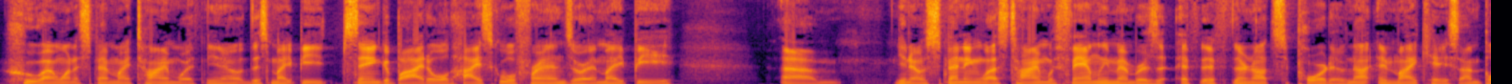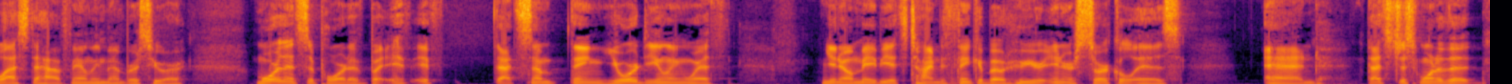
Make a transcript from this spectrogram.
who I want to spend my time with. You know, this might be saying goodbye to old high school friends, or it might be, um, you know, spending less time with family members if, if they're not supportive. Not in my case, I'm blessed to have family members who are more than supportive. But if, if that's something you're dealing with, you know, maybe it's time to think about who your inner circle is. And that's just one of the,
